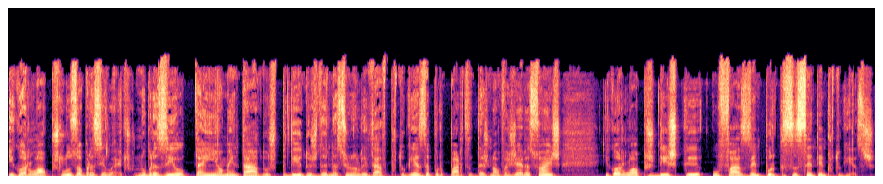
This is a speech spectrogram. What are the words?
Igor Lopes, luso-brasileiro. No Brasil têm aumentado os pedidos de nacionalidade portuguesa por parte das novas gerações. Igor Lopes diz que o fazem porque se sentem portugueses.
